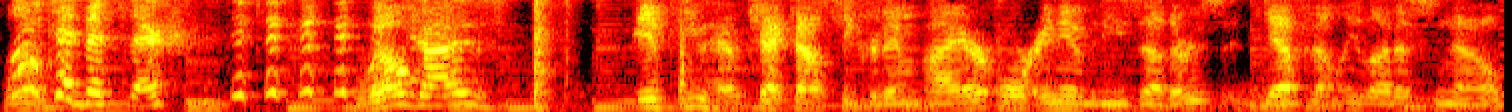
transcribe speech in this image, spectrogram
Little tidbits there. Well, guys, if you have checked out Secret Empire or any of these others, definitely let us know.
